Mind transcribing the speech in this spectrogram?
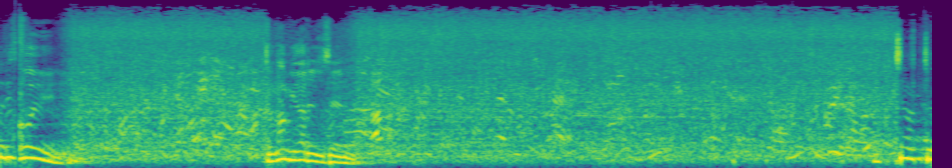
어디 어이 잠깐 기다려주세요 저, 저,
